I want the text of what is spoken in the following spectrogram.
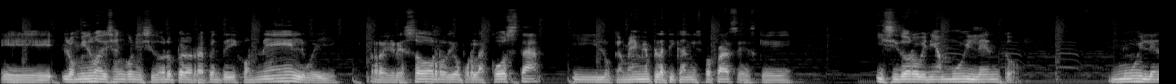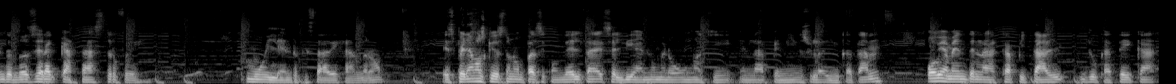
Eh, lo mismo decían con Isidoro, pero de repente dijo, Nel, güey, regresó, rodeó por la costa y lo que a mí me platican mis papás es que Isidoro venía muy lento, muy lento, entonces era catástrofe, muy lento que estaba dejando, ¿no? Esperamos que esto no pase con Delta, es el día número uno aquí en la península de Yucatán. Obviamente en la capital yucateca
